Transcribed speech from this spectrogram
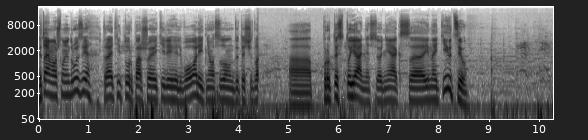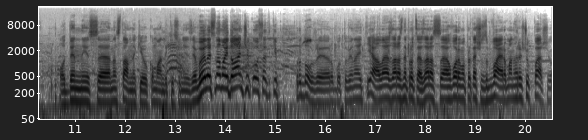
Вітаємо вас, шановні друзі. Третій тур першої ті-ліги Львова літнього сезону 2020. А, протистояння сьогодні екс-інайтівців. Один із е, наставників команди, які сьогодні з'явились на майданчику, все-таки продовжує роботу в Інайті, але зараз не про це. Зараз е, говоримо про те, що забуває Роман Грищук перший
